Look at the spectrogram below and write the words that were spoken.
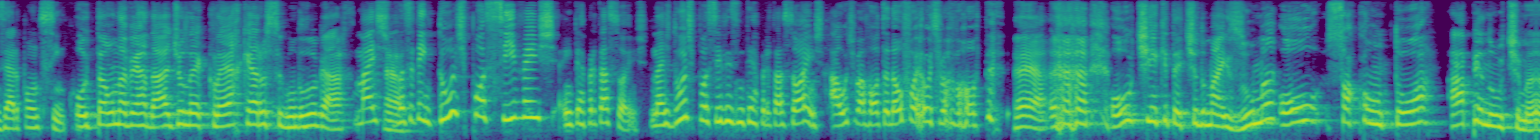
0.5. Ou então, na verdade, o Leclerc era o segundo lugar. Mas É. você tem duas possíveis interpretações. Nas duas possíveis interpretações, a última volta não foi a última volta. É. ou tinha que ter tido mais uma, ou só contou a penúltima.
